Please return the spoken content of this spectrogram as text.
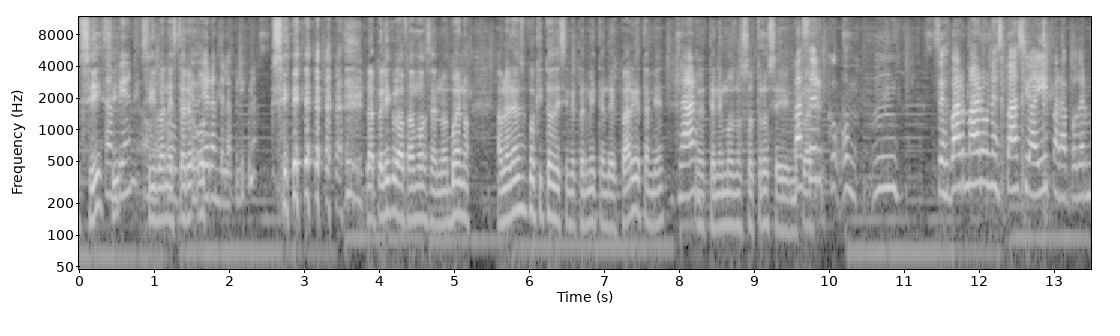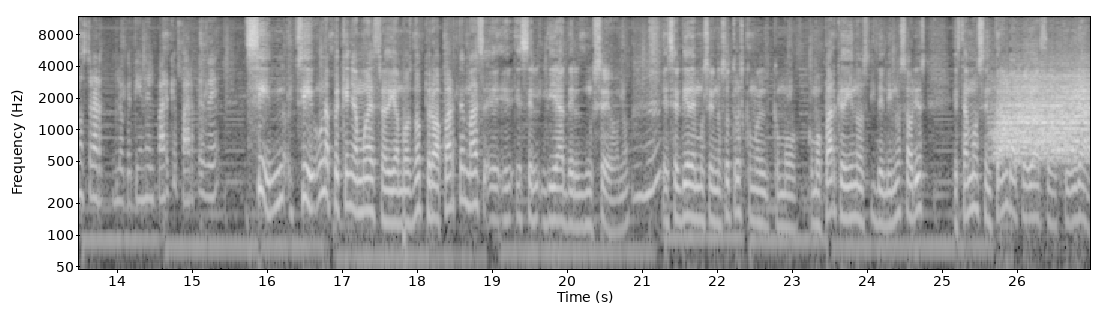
Sí, ¿También? sí. van a estar... ¿Eran de la película? Sí, la película famosa, ¿no? Bueno, hablaremos un poquito de, si me permiten, del parque también. Claro. tenemos nosotros... Eh, Va a ser como... Mm, se va a armar un espacio ahí para poder mostrar lo que tiene el parque, parte de... Sí, sí, una pequeña muestra, digamos, ¿no? Pero aparte más eh, eh, es el día del museo, ¿no? Es el día del museo y nosotros como, el, como, como parque de, de, dinosaurios estamos entrando a apoyar su actividad.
